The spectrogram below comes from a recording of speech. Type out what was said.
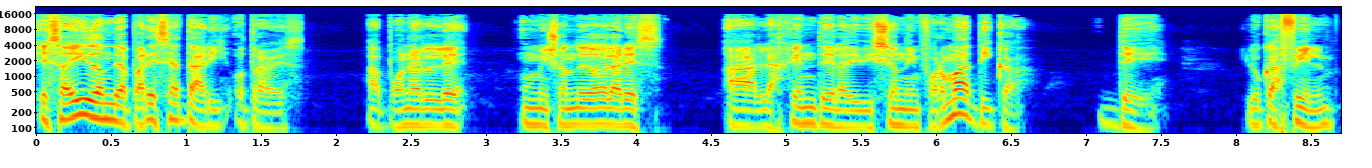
Es ahí donde aparece Atari otra vez, a ponerle un millón de dólares a la gente de la división de informática de Lucasfilm,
